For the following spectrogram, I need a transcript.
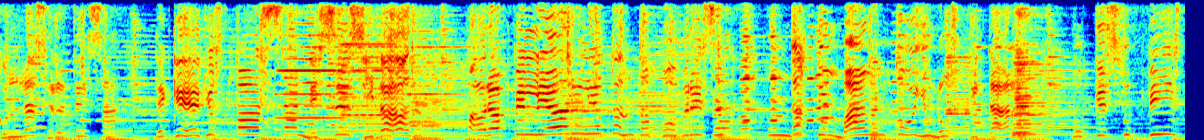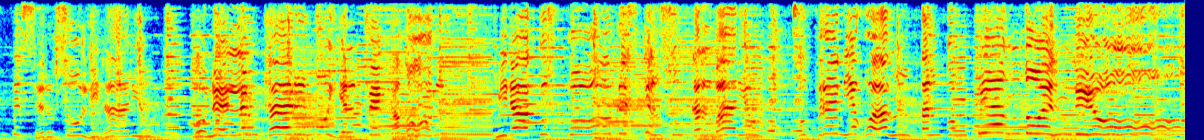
Con la certeza de que Dios pasa necesidad para pelearle a tanta pobreza, fundaste un banco y un hospital. Vos que supiste ser solidario con el enfermo y el pecador. Mira a tus pobres que en su calvario sufren y aguantan confiando en Dios.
